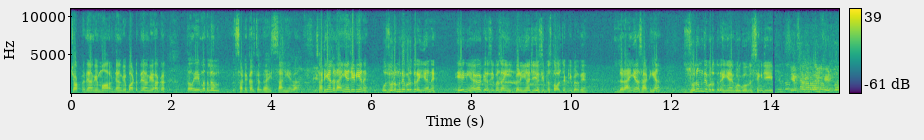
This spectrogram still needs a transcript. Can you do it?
ਚੱਕ ਦਿਆਂਗੇ, ਮਾਰ ਦਿਆਂਗੇ, ਵੱਢ ਦਿਆਂਗੇ ਆ ਤਾਂ ਇਹ ਮਤਲਬ ਸਾਡੇ ਕਲਚਰ ਦਾ ਹਿੱਸਾ ਨਹੀਂ ਹੈਗਾ। ਸਾਡੀਆਂ ਲੜਾਈਆਂ ਜਿਹੜੀਆਂ ਨੇ, ਉਹ ਜ਼ੁਲਮ ਦੇ ਵਿਰੁੱਧ ਰਹੀਆਂ ਨੇ। ਇਹ ਨਹੀਂ ਹੈਗਾ ਕਿ ਅਸੀਂ ਬਸ ਅਸੀਂ ਗਲੀਆਂ 'ਚ ਹੀ ਅਸੀਂ ਪਿਸਤੌਲ ਚੱਕੀ ਫਿਰਦੇ ਹਾਂ। ਲੜਾਈਆਂ ਸਾਡੀਆਂ ਜ਼ੁਲਮ ਦੇ ਵਿਰੁੱਧ ਰਹੀਆਂ ਗੁਰੂ ਗੋਬਿੰਦ ਸਿੰਘ ਜੀ। ਸੀਐਮ ਸਾਹਿਬ ਇੱਕ ਵਾਰ ਫਿਰ ਤੋਂ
